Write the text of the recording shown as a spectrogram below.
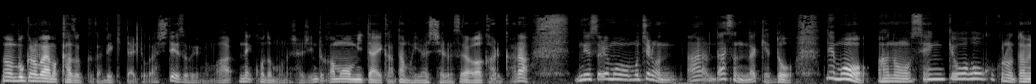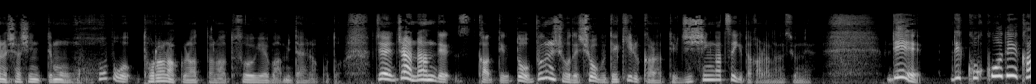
まあ、僕の場合は家族ができたりとかして、そういうのもね、子供の写真とかも見たい方もいらっしゃる。それはわかるから。で、それももちろんあ出すんだけど、でも、あの、選挙報告のための写真ってもうほぼ撮らなくなったなと、そういえば、みたいなこと。じゃあ、じゃあなんでかっていうと、文章で勝負できるからっていう自信がついたからなんですよね。で、で、ここで考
